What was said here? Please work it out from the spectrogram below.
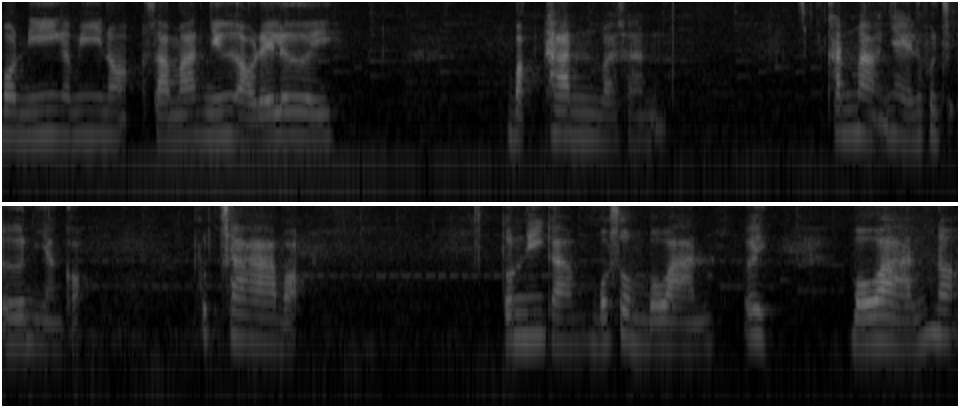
บอนนี้ก็มีเนาะสามารถยื้อเอาได้เลย บักทันว่าซั่นคันหมากใหญ่แล้วเพิ่นสิเอิ้นอิหยังก็พุทชาบ่ ต้นนี้ก็บ่สมบ่หวาน เอ้ยบ่หวานเนาะ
